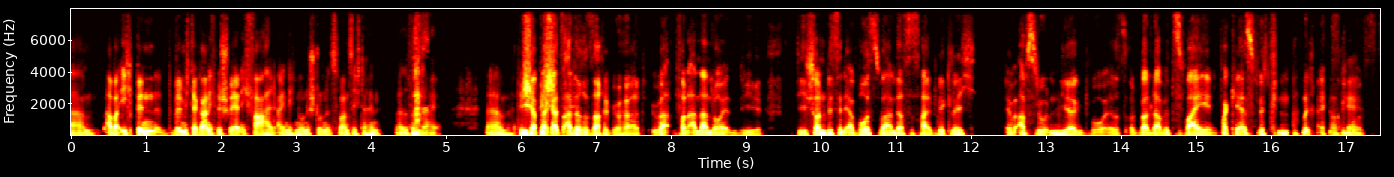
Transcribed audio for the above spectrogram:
Ähm, aber ich bin, will mich da gar nicht beschweren. Ich fahre halt eigentlich nur eine Stunde 20 dahin. Also von daher. Ähm, ich habe da ganz andere Sachen gehört über, von anderen Leuten, die, die schon ein bisschen erbost waren, dass es halt wirklich im absoluten Nirgendwo ist und man da mit zwei Verkehrsmitteln anreisen okay. muss.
